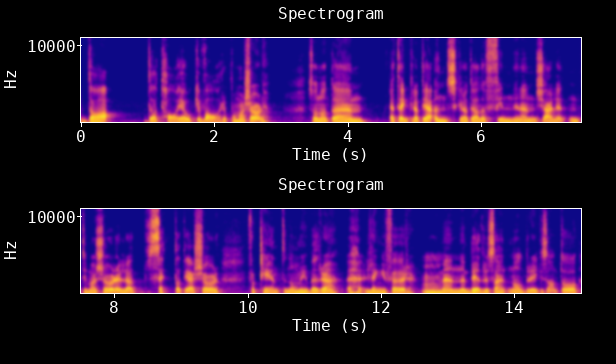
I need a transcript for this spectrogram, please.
da, da tar jeg jo ikke vare på meg sjøl. Sånn at um, jeg tenker at jeg ønsker at jeg hadde funnet den kjærligheten til meg sjøl, eller sett at jeg sjøl fortjente noe mye bedre lenge før. Men bedre seint enn aldri, ikke sant? Og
